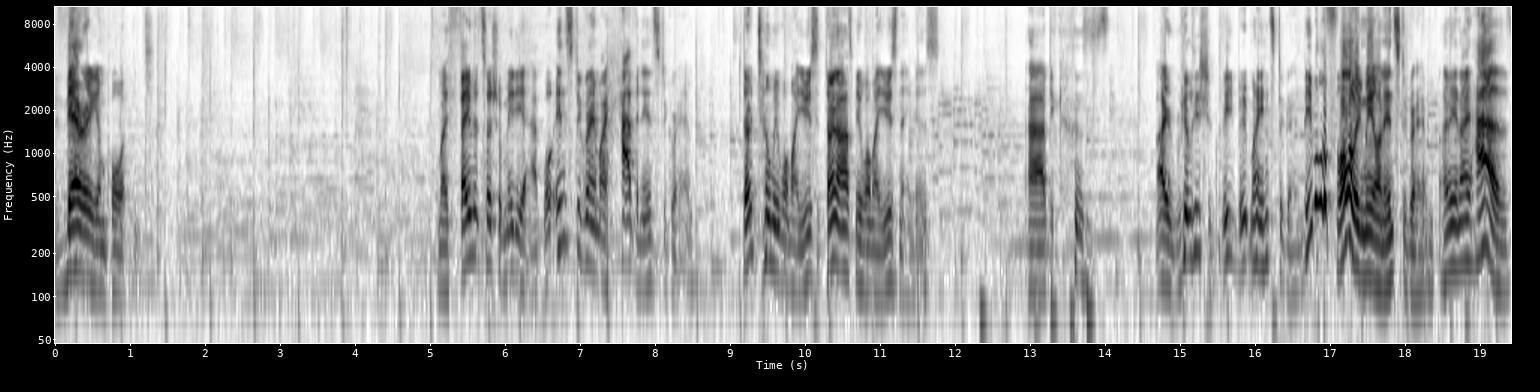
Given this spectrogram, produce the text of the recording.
very important. My favorite social media app. Well, Instagram, I have an Instagram. Don't tell me what my user, don't ask me what my username is. Uh, because I really should reboot my Instagram. People are following me on Instagram. I mean, I have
